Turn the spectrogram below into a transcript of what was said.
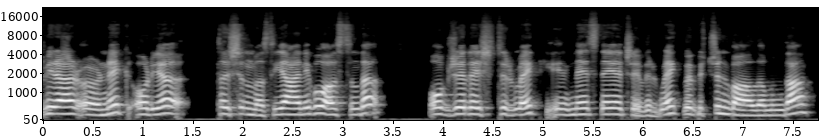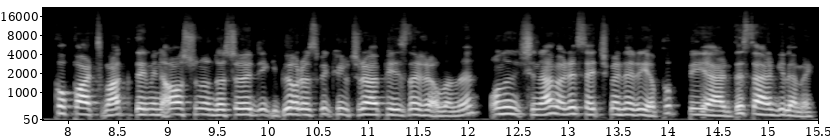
birer örnek oraya taşınması. Yani bu aslında objeleştirmek, e, nesneye çevirmek ve bütün bağlamından kopartmak. Demin Asun'un da söylediği gibi orası bir kültürel peyzaj alanı. Onun içine böyle seçmeleri yapıp bir yerde sergilemek.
